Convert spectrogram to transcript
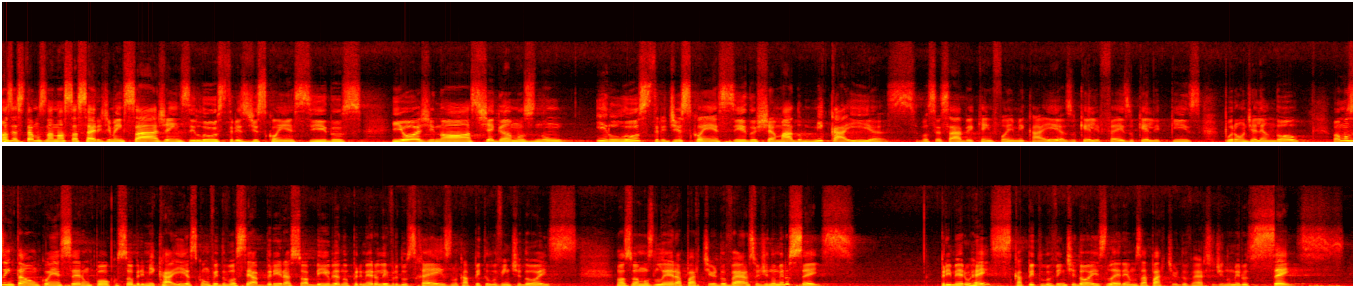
Nós estamos na nossa série de mensagens ilustres desconhecidos e hoje nós chegamos num ilustre desconhecido chamado Micaías. Você sabe quem foi Micaías, o que ele fez, o que ele quis, por onde ele andou? Vamos então conhecer um pouco sobre Micaías. Convido você a abrir a sua Bíblia no primeiro livro dos Reis, no capítulo 22. Nós vamos ler a partir do verso de número 6. 1 Reis, capítulo 22, leremos a partir do verso de número 6.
